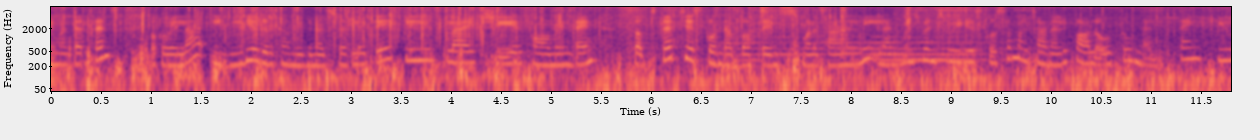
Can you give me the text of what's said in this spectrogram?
ఏమంటారు ఫ్రెండ్స్ ఒకవేళ ఈ వీడియో కనుక మీకు నచ్చినట్లయితే please like share comment and subscribe చేసుకోండి అబ్బా ఫ్రెండ్స్ మన ఛానల్ని ఇలాంటి మంచి మంచి వీడియోస్ కోసం మన ఛానల్ని ఫాలో అవుతూ ఉండండి. థ్యాంక్ యూ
